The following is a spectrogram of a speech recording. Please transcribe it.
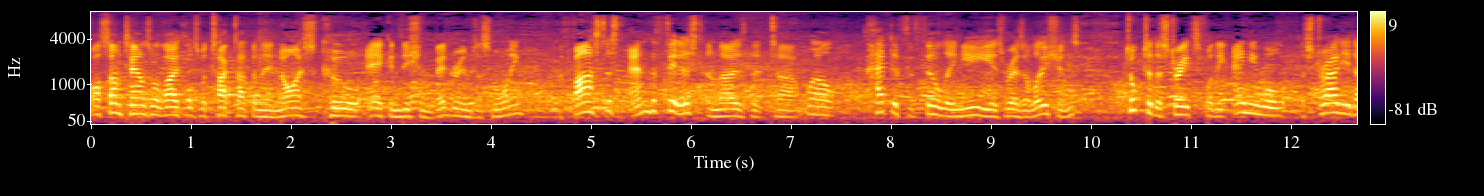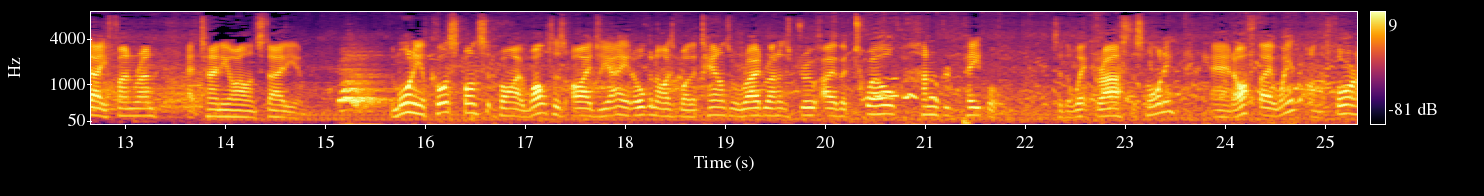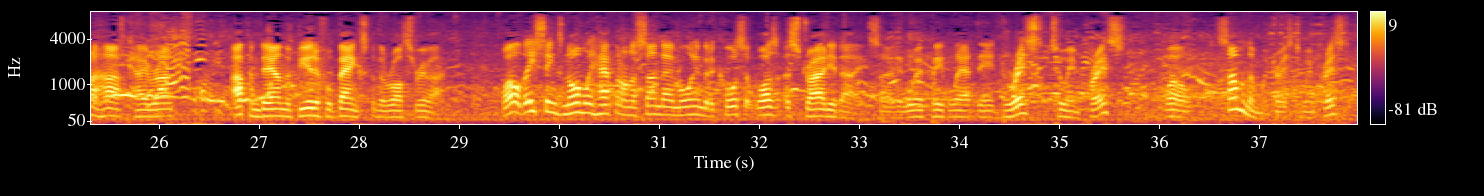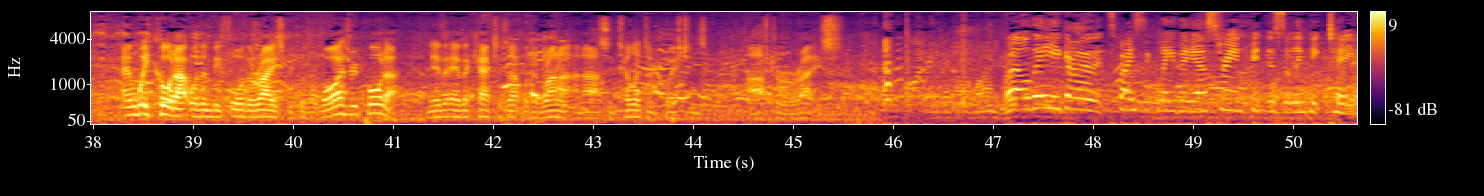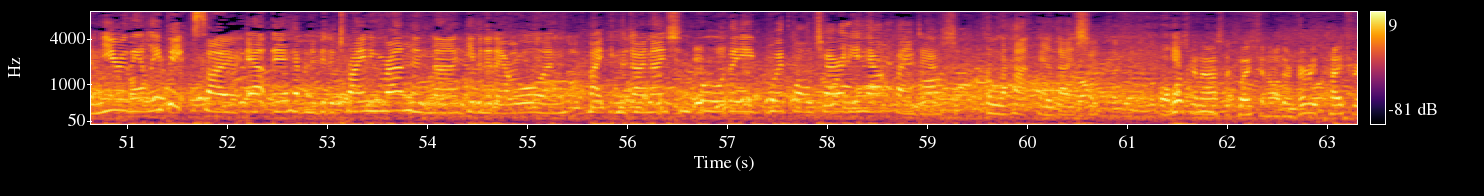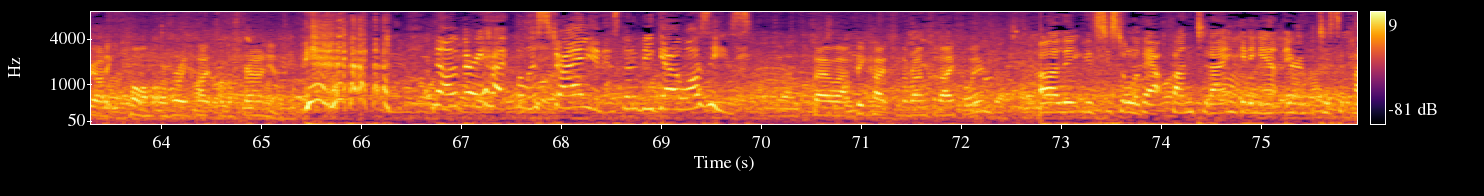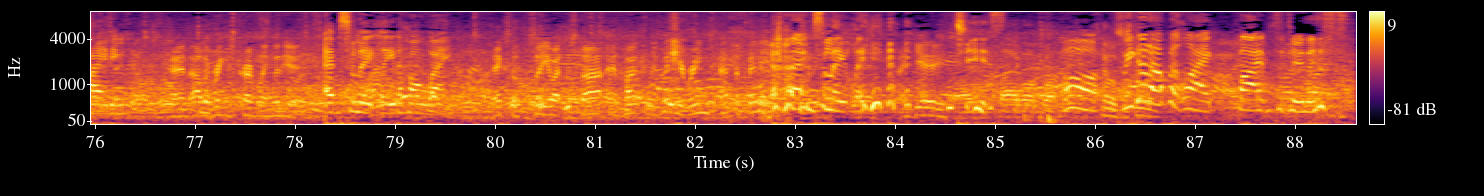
While some Townsville locals were tucked up in their nice, cool, air conditioned bedrooms this morning, the fastest and the fittest, and those that, uh, well, had to fulfil their New Year's resolutions, took to the streets for the annual Australia Day fun run at Tony Ireland Stadium. The morning, of course, sponsored by Walters IGA and organised by the Townsville Roadrunners, drew over 1,200 people to the wet grass this morning, and off they went on the four and a half k run up and down the beautiful banks of the Ross River. Well, these things normally happen on a Sunday morning, but of course it was Australia Day, so there were people out there dressed to impress. Well, some of them were dressed to impress, and we caught up with them before the race because a wise reporter never ever catches up with a runner and asks intelligent questions after a race. Well, there you go. It's basically the Australian Fitness Olympic team. Year of the Olympics, so out there having a bit of training run and uh, giving it our all and making the donation for the worthwhile charity Heart Foundation, for the Heart Foundation. Well, I was going to ask the question either a very patriotic Tom or a very hopeful Australian. no, a very hopeful Australian. It's going to be Go Aussies. So, uh, big hopes for the run today for you? Uh, it's just all about fun today and getting out there and participating. And are the rings travelling with you? Absolutely, the whole way. Excellent. See you at the start and hopefully with your rings at the finish. Absolutely. Thank you. Cheers. Oh, we got up at like 5 to do this.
